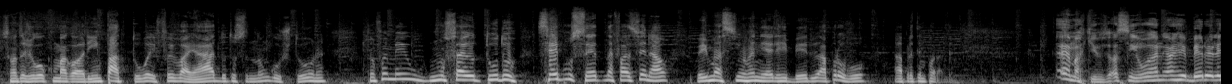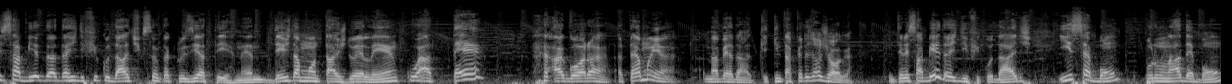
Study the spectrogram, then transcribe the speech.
O Santa jogou com o Maguari, empatou, aí foi vaiado, o torcedor não gostou, né? Então foi meio. Não saiu tudo 100% na fase final. Mesmo assim, o Raniel Ribeiro aprovou a pré-temporada. É, Marquinhos, assim, o Raniel Ribeiro ele sabia da- das dificuldades que Santa Cruz ia ter, né? Desde a montagem do elenco até agora, até amanhã, na verdade, porque quinta-feira já joga. Então ele sabia das dificuldades, e isso é bom, por um lado é bom,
